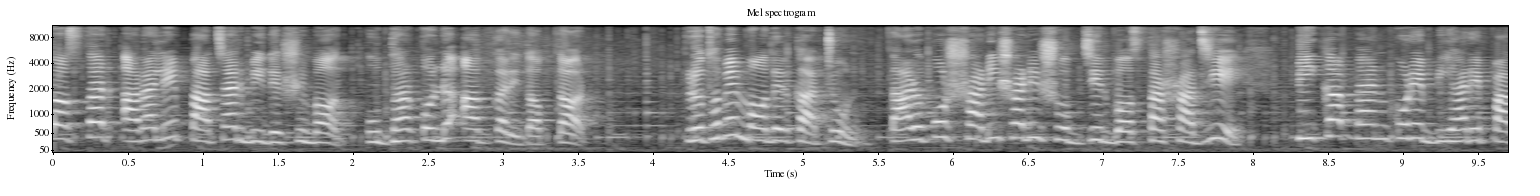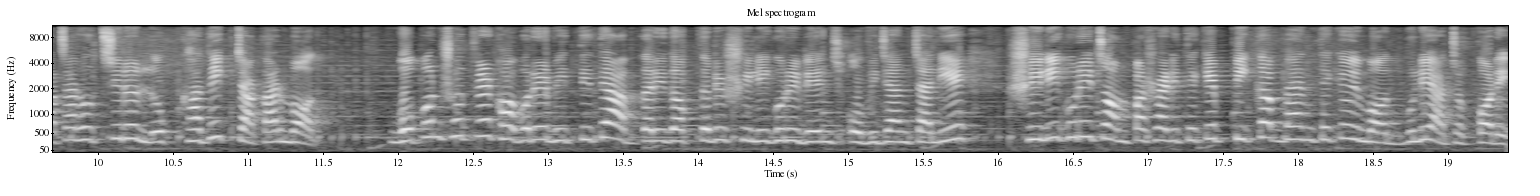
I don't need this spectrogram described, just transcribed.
বস্তার আড়ালে পাচার বিদেশি মদ উদ্ধার করল আবগারি দপ্তর। প্রথমে মদের কার্টুন, তার উপর সারি সারি সবজির বস্তা সাজিয়ে পিক ভ্যান করে বিহারে পাচার হচ্ছিল লক্ষাধিক টাকার মদ। গোপন সূত্রে খবরের ভিত্তিতে আবগারি দপ্তরের শিলিগুড়ি রেঞ্জ অভিযান চালিয়ে শিলিগুড়ি চম্পাশাড়ি থেকে পিক ভ্যান থেকে ওই মদগুলি আটক করে।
